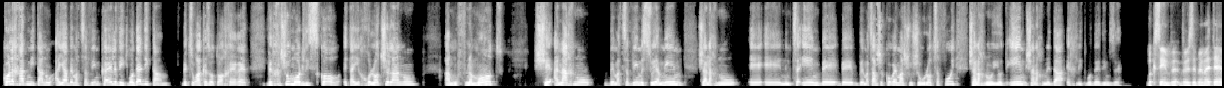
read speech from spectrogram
כל אחד מאיתנו היה במצבים כאלה והתמודד איתם בצורה כזאת או אחרת, וחשוב מאוד לזכור את היכולות שלנו המופנמות שאנחנו במצבים מסוימים שאנחנו אה, אה, נמצאים ב, ב, במצב שקורה משהו שהוא לא צפוי, שאנחנו יודעים שאנחנו נדע איך להתמודד עם זה. מקסים, ו- וזה באמת אה,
